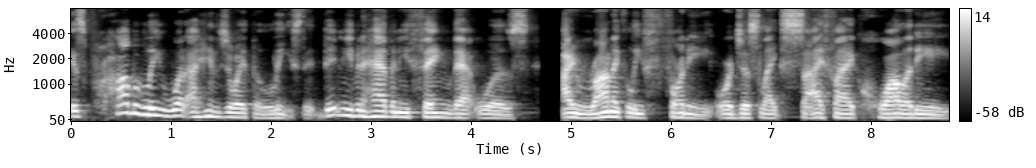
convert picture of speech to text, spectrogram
is probably what I enjoyed the least. It didn't even have anything that was ironically funny or just like sci-fi quality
